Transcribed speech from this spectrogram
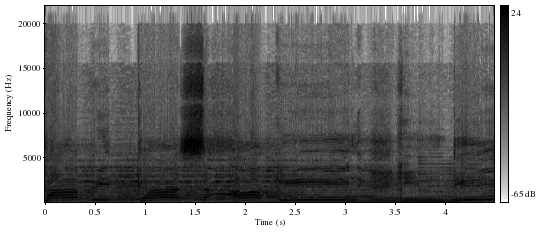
Kapit ka sa akin Hindi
